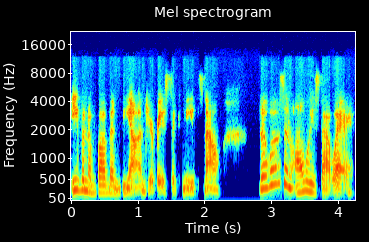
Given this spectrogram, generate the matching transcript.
even above and beyond your basic needs now. But it wasn't always that way.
